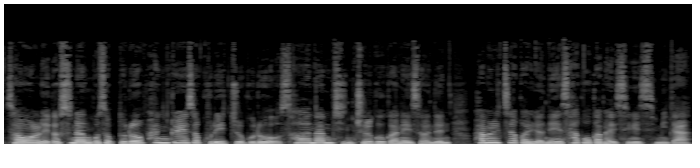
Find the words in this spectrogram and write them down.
서울 외곽순환고속도로 판교에서 구리 쪽으로 서하남 진출 구간에서는 화물차 관련해 사고가 발생했습니다.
